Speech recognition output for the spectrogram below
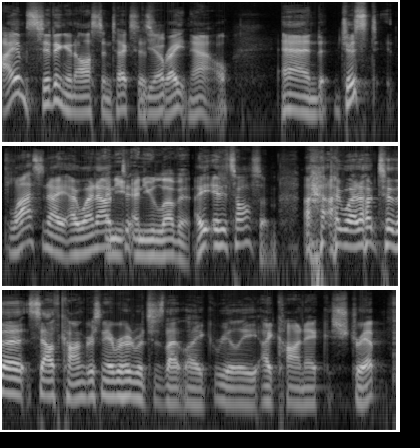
I am sitting in Austin, Texas Yep. right now. And just last night, I went out And you, to, and you love it. I, it's awesome. I went out to the South Congress neighborhood, which is that like really iconic strip.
